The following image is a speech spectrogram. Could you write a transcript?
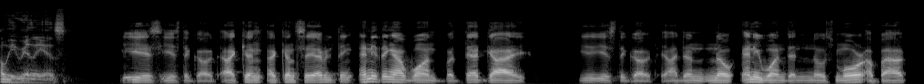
Oh, he really is. He is. He is the goat. I can. I can say everything, anything I want, but that guy, he is the goat. I don't know anyone that knows more about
